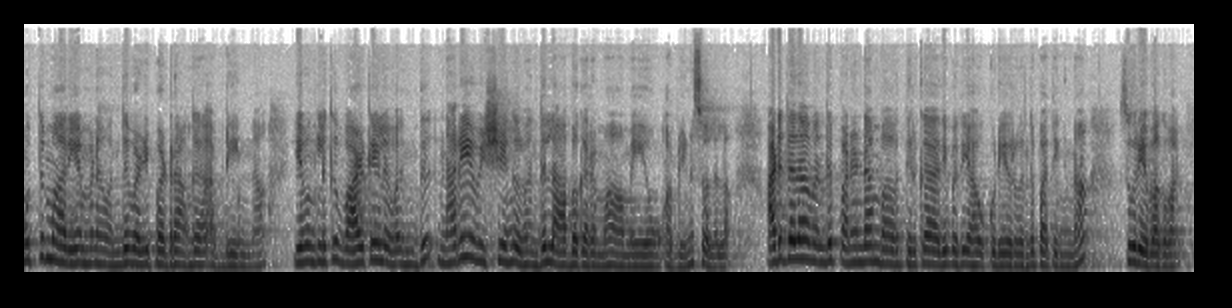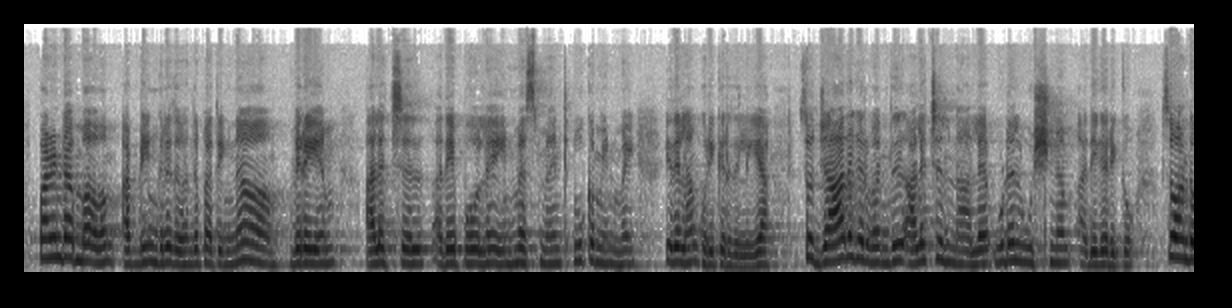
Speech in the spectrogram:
முத்து மாரியம்மனை வந்து வழிபடுறாங்க அப்படின்னா இவங்களுக்கு வாழ்க்கையில் வந்து நிறைய விஷயங்கள் வந்து லாபகரமாக அமையும் அப்படின்னு சொல்லலாம். அடுத்ததாக வந்து பன்னெண்டாம் பாவத்திற்கு அதிபதி ஆகக்கூடியவர் வந்து பார்த்திங்கன்னா சூரிய பகவான். பன்னெண்டாம் பாவம் அப்படிங்கிறது வந்து பார்த்திங்கன்னா விரயம் அலைச்சல் அதே போல் இன்வெஸ்ட்மெண்ட் தூக்கமின்மை இதெல்லாம் குறிக்கிறது இல்லையா? ஸோ ஜாதகர் வந்து அலைச்சல்னால உடல் உஷ்ணம் அதிகரிக்கும். ஸோ அந்த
